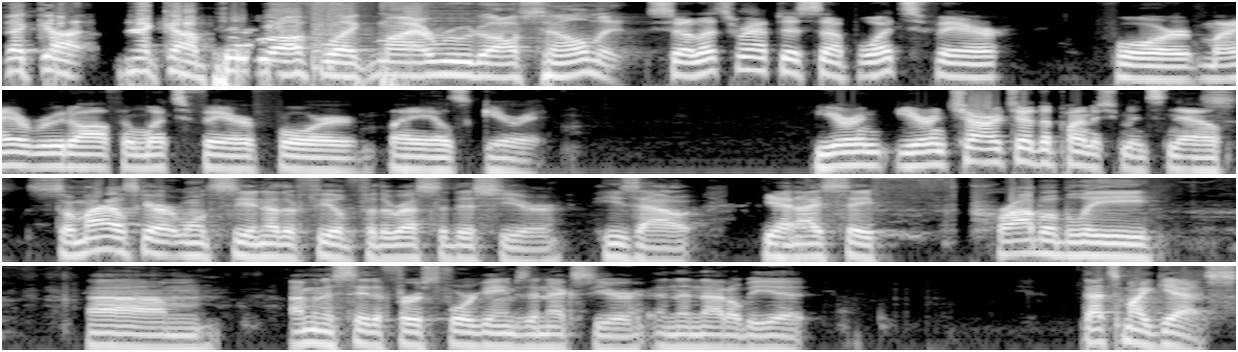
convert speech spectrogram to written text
that got that got pulled off like Maya Rudolph's helmet. So let's wrap this up. What's fair for Maya Rudolph, and what's fair for Myles Garrett? You're in. You're in charge of the punishments now. So Myles Garrett won't see another field for the rest of this year. He's out. Yeah. And I say f- probably um I'm going to say the first 4 games of next year and then that'll be it. That's my guess.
